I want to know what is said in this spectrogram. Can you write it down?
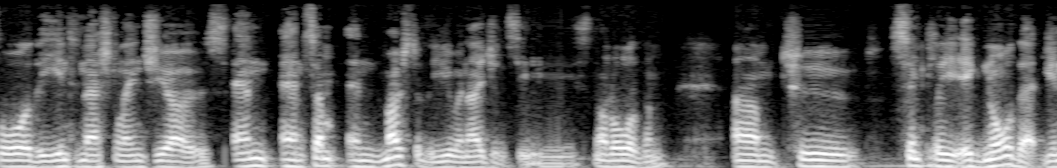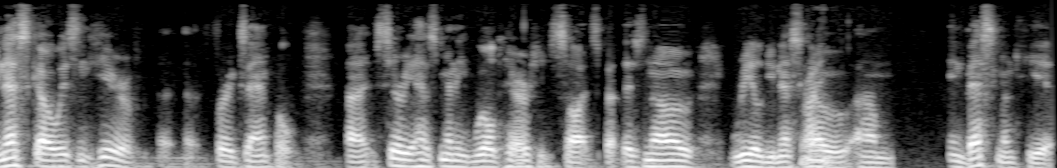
for the international NGOs and and some and most of the UN agencies, not all of them, um, to simply ignore that. UNESCO isn't here, uh, for example. Uh, Syria has many World Heritage sites, but there's no real UNESCO right. um, investment here.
